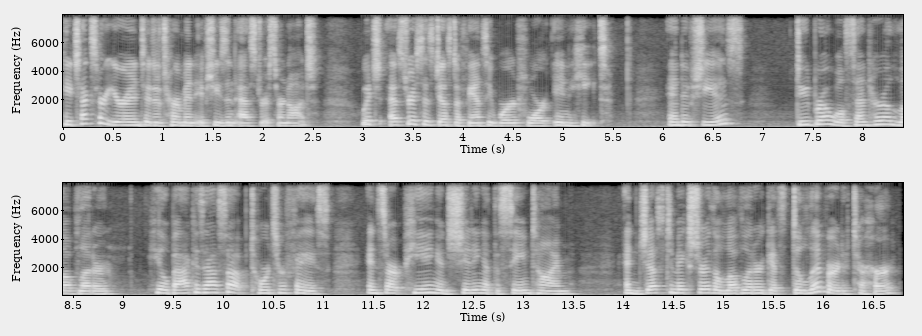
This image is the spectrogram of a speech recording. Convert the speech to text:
He checks her urine to determine if she's an estrus or not, which estrus is just a fancy word for in heat. And if she is, Dude Bro will send her a love letter. He'll back his ass up towards her face and start peeing and shitting at the same time. And just to make sure the love letter gets delivered to her,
